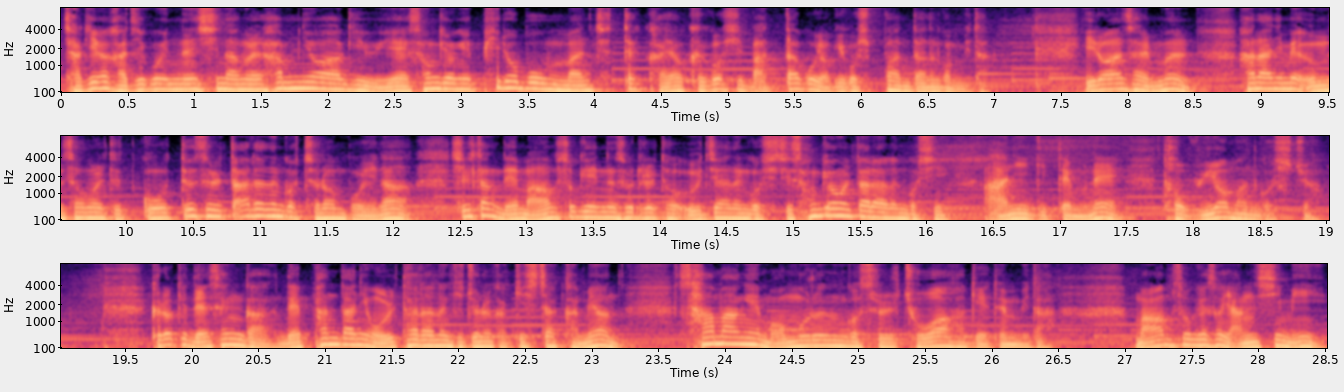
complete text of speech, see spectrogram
자기가 가지고 있는 신앙을 합리화하기 위해 성경의 필요 부분만 채택하여 그것이 맞다고 여기고 싶어 한다는 겁니다. 이러한 삶은 하나님의 음성을 듣고 뜻을 따르는 것처럼 보이나 실상 내 마음속에 있는 소리를 더 의지하는 것이지 성경을 따라하는 것이 아니기 때문에 더 위험한 것이죠. 그렇게 내 생각, 내 판단이 옳다라는 기준을 갖기 시작하면 사망에 머무르는 것을 좋아하게 됩니다. 마음속에서 양심이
